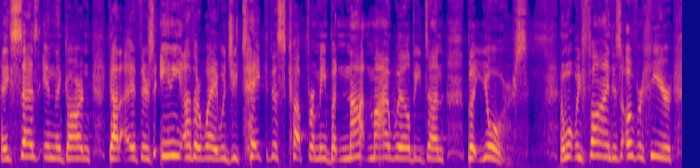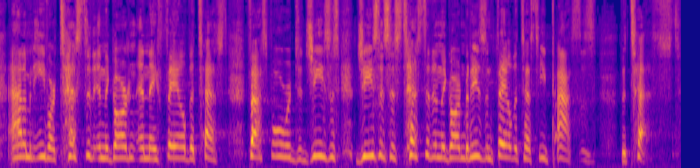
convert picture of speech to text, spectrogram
And he says in the garden, God, if there's any other way, would you take this cup from me, but not my will be done, but yours? And what we find is over here, Adam and Eve are tested in the garden and they fail the test. Fast forward to Jesus. Jesus is tested in the garden, but he doesn't fail the test, he passes the test.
